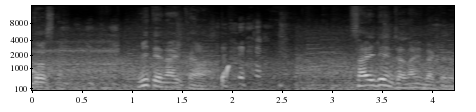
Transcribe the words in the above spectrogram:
どうですか？見てないから。再現じゃないんだけれど。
